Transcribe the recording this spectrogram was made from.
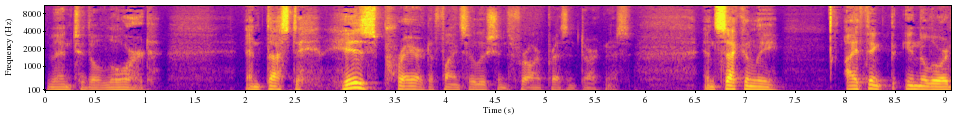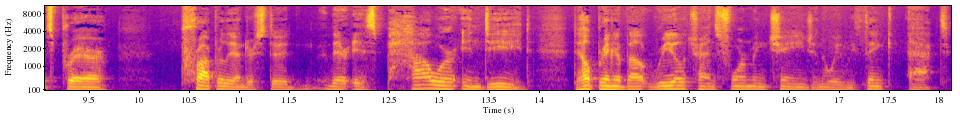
than to the Lord and thus to His prayer to find solutions for our present darkness. And secondly, I think in the Lord's Prayer, properly understood, there is power indeed to help bring about real transforming change in the way we think, act,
